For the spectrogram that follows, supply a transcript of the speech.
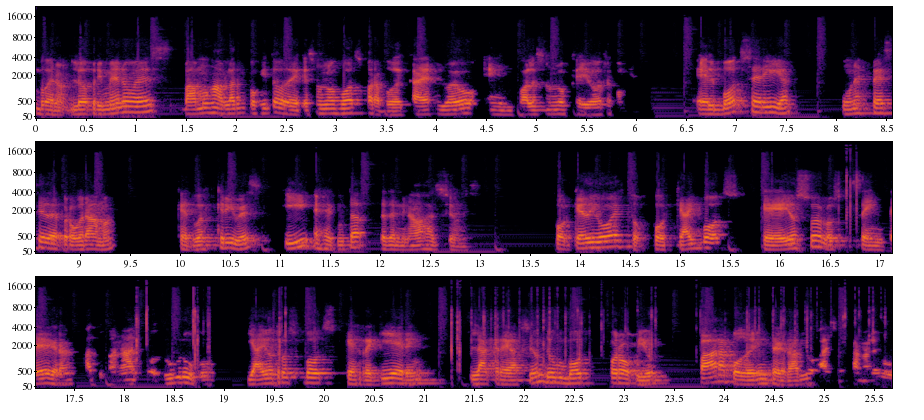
bueno, lo primero es, vamos a hablar un poquito de qué son los bots para poder caer luego en cuáles son los que yo recomiendo. El bot sería una especie de programa que tú escribes y ejecuta determinadas acciones. ¿Por qué digo esto? Porque hay bots que ellos solos se integran a tu canal o tu grupo y hay otros bots que requieren la creación de un bot propio para poder integrarlo a esos canales o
